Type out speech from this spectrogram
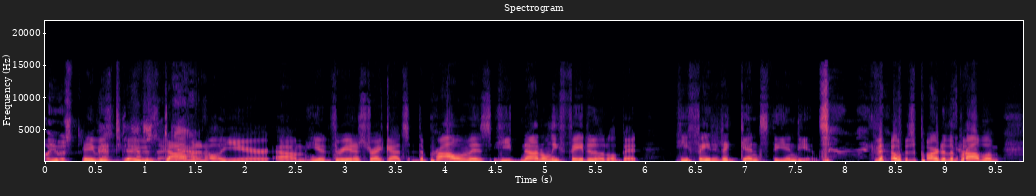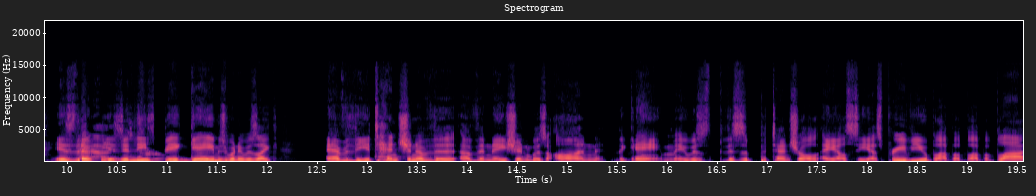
Oh, he was he was he was dominant yeah. all year. Um, he had 300 strikeouts. The problem is he not only faded a little bit, he faded against the Indians. that was part of the yeah. problem. Is that yeah, is in these big games when it was like ever the attention of the of the nation was on the game. It was this is a potential ALCS preview. Blah blah blah blah blah.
